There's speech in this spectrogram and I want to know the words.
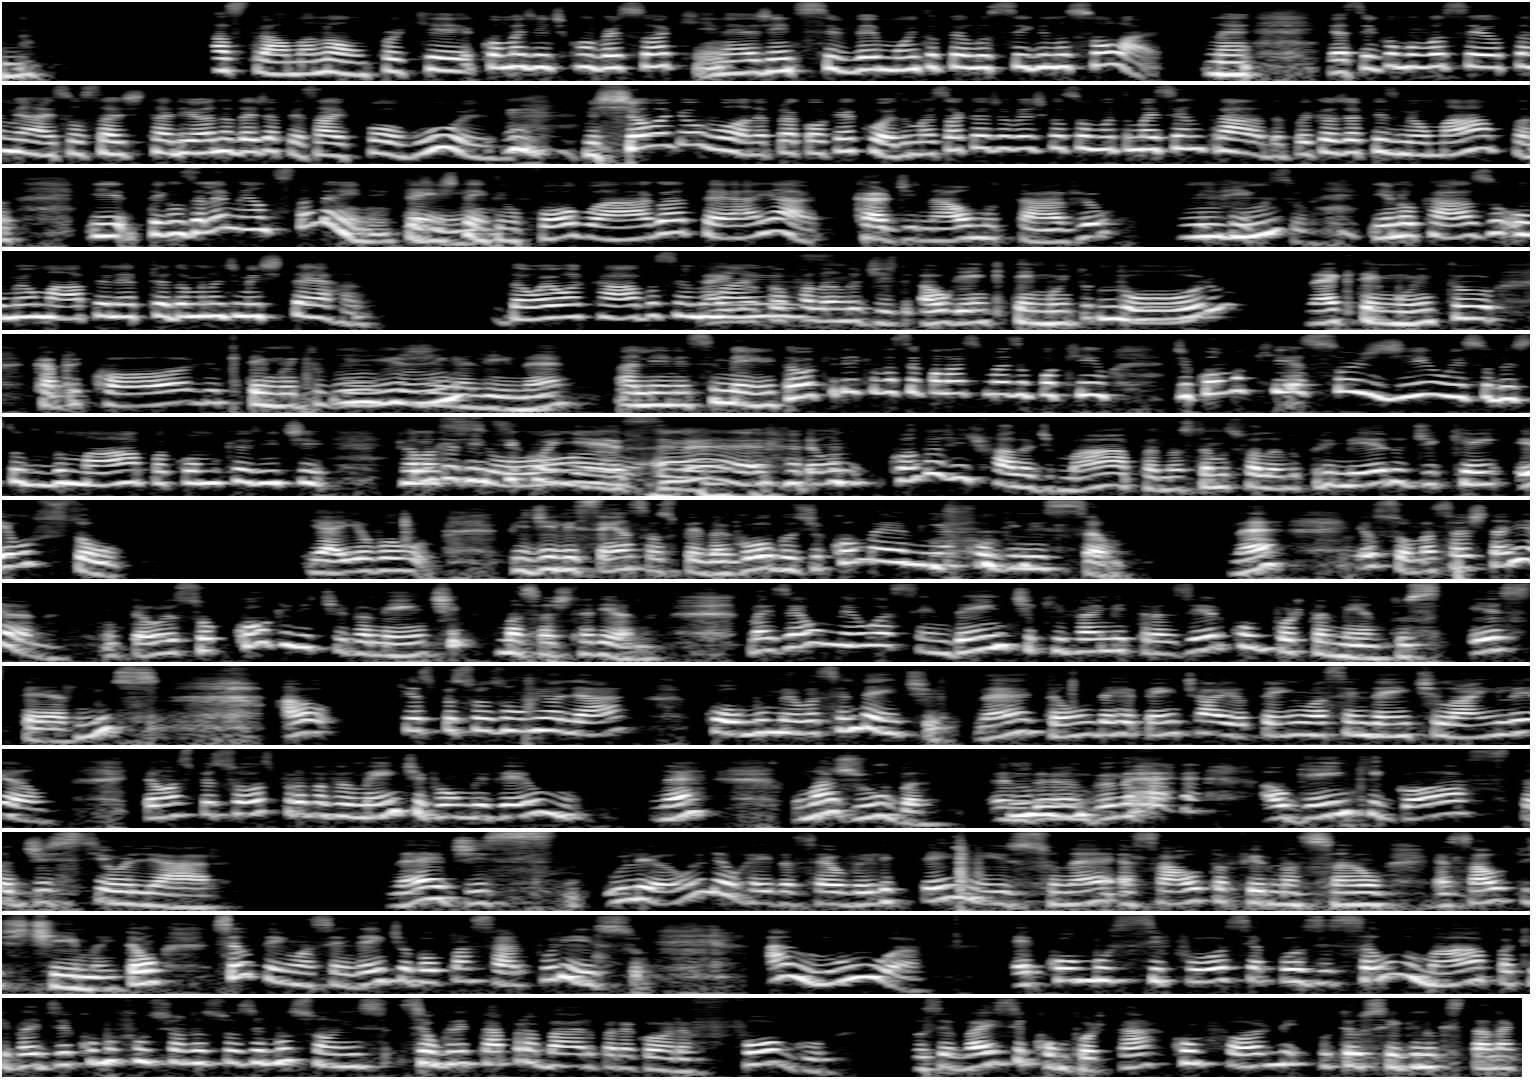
astral, Manon, porque como a gente conversou aqui, né, a gente se vê muito pelo signo solar, né? E assim como você, eu também, ai, sou sagitariana, daí já pensa, ai, fogo, ui, me chama que eu vou, né, para qualquer coisa. Mas só que eu já vejo que eu sou muito mais centrada, porque eu já fiz meu mapa e tem os elementos também, né? Que a gente Tem. tem, tem o fogo, a água, a terra e ar. Cardinal mutável, e uhum. fixo. E no caso, o meu mapa ele é predominantemente terra. Então eu acabo sendo Aí mais. eu estou falando de alguém que tem muito uhum. touro, né? Que tem muito Capricórnio, que tem muito Virgem uhum. ali, né? Ali nesse meio. Então eu queria que você falasse mais um pouquinho de como que surgiu isso do estudo do mapa, como que a gente relaciona. Como que a gente se conhece, né? é. né? Então, quando a gente fala de mapa, nós estamos falando primeiro de quem eu sou. E aí eu vou pedir licença aos pedagogos de como é a minha cognição. Né? Eu sou uma sagitariana, então eu sou cognitivamente uma sagitariana. Mas é o meu ascendente que vai me trazer comportamentos externos ao, que as pessoas vão me olhar como meu ascendente, né? Então, de repente, ah, eu tenho um ascendente lá em Leão. Então, as pessoas provavelmente vão me ver, né, uma juba, andando, uhum. né? Alguém que gosta de se olhar, né? De, o leão, ele é o rei da selva, ele tem isso, né? Essa autoafirmação, essa autoestima. Então, se eu tenho um ascendente, eu vou passar por isso. A lua é como se fosse a posição no mapa que vai dizer como funcionam as suas emoções. Se eu gritar para a Bárbara agora, fogo, você vai se comportar conforme o teu signo que está na,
